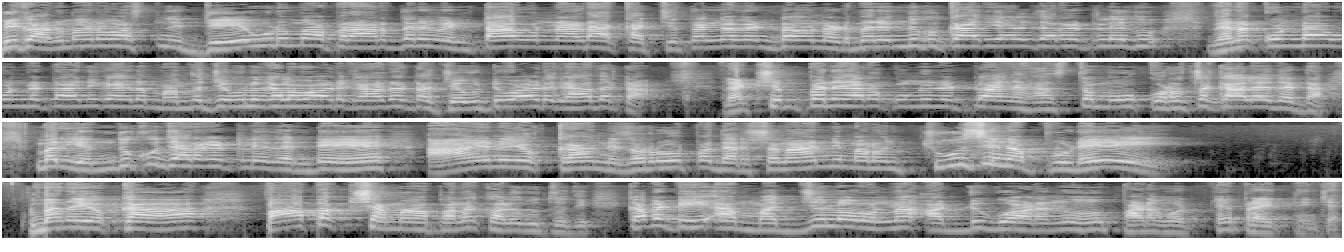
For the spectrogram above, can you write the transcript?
మీకు అనుమానం వస్తుంది దేవుడు మా ప్రార్థన వింటా ఉన్నాడా? ఖచ్చితంగా వింటా ఉన్నాడు. మరి ఎందుకు కార్యాలు జరగట్లేదు? వినకుండా ఉండటానికి ఆయన మంద చెవులు గలవాడు కాదట చెవిటివాడు కాదట. రక్షింపనేరకుండానట్లు ఆయన హస్తము కురచకాలేదట మరి ఎందుకు జరగట్లేదంటే ఆయన యొక్క నిజరూప దర్శనాన్ని మనం చూసినప్పుడే మన యొక్క పాప క్షమాపణ కలుగుతుంది. కాబట్టి ఆ మధ్యలో ఉన్న అడ్డుగోడను పడగొట్టే ప్రయత్నించే.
